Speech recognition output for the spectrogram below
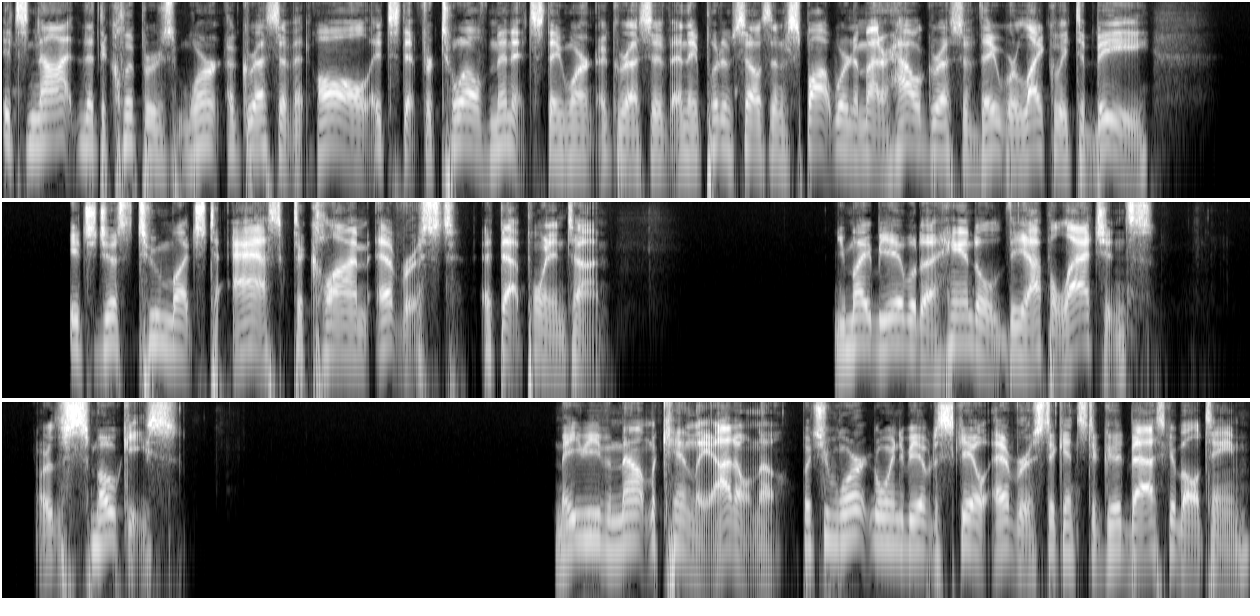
it's not that the Clippers weren't aggressive at all. It's that for 12 minutes they weren't aggressive and they put themselves in a spot where no matter how aggressive they were likely to be, it's just too much to ask to climb Everest at that point in time. You might be able to handle the Appalachians or the Smokies maybe even Mount McKinley. I don't know. But you weren't going to be able to scale Everest against a good basketball team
